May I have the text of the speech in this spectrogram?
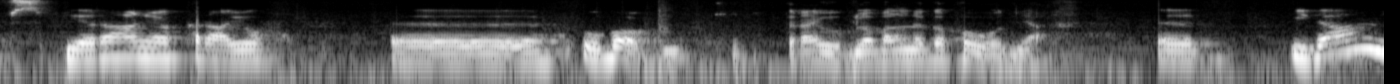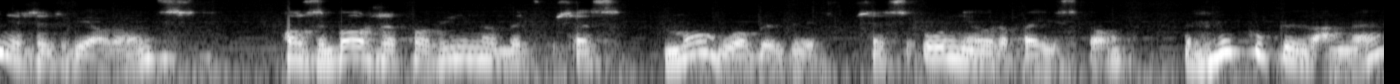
wspierania krajów e, ubogich, czyli krajów globalnego południa. E, idealnie rzecz biorąc, to zboże powinno być przez, mogłoby być przez Unię Europejską wykupywane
